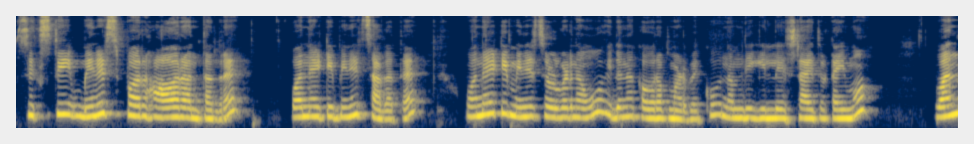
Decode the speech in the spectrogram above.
ಸಿಕ್ಸ್ಟಿ ಮಿನಿಟ್ಸ್ ಪರ್ ಅವರ್ ಅಂತಂದರೆ ಒನ್ ಏಯ್ಟಿ ಮಿನಿಟ್ಸ್ ಆಗುತ್ತೆ. ಒನ್ ಏಯ್ಟಿ ಮಿನಿಟ್ಸ್ ಒಳಗಡೆ ನಾವು ಇದನ್ನು ಅಪ್ ಮಾಡಬೇಕು. ನಮ್ದು ಈಗ ಇಲ್ಲಿ ಎಷ್ಟಾಯಿತು time one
